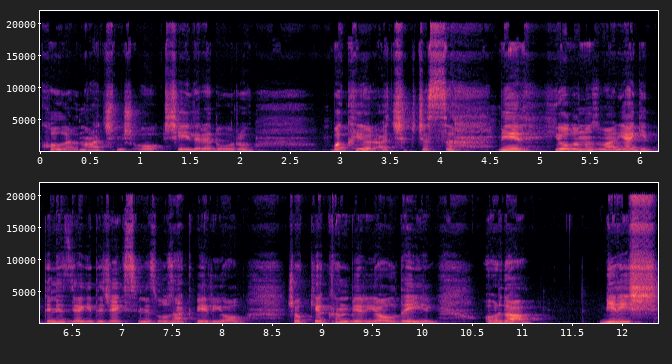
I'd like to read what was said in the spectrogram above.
kollarını açmış o şeylere doğru bakıyor açıkçası. Bir yolunuz var. Ya gittiniz ya gideceksiniz. Uzak bir yol. Çok yakın bir yol değil. Orada bir iş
